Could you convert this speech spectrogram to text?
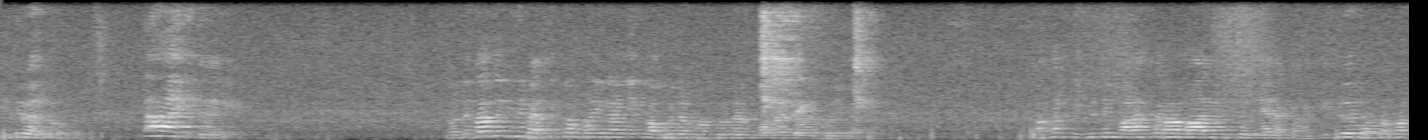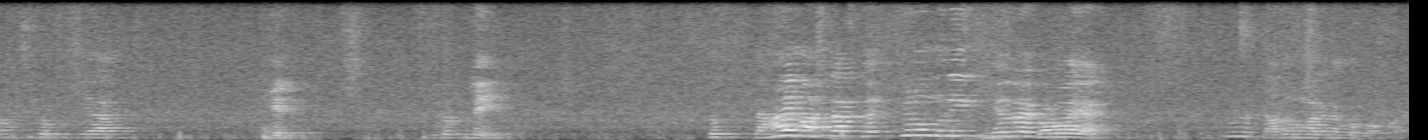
ಇದಿರೋದು ನಾ ಇದ್ರಿಗೆ তাহলে তাদের যদি ব্যতিক্রম হয়ে গেল কম্পিউটার কম্পিউটার মোবাইল টোবাইল হয়ে গেল তখন কিছুদিন মানা করা বা কিন্তু নিয়ে রাখা না কিন্তু যতক্ষণ কিছু তো খুশিয়া খেল, কিন্তু প্লে তো যাহাই মাস্টার কেউ উনি খেলরে গড়বায় চাঁদ মারে না গল্প করে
